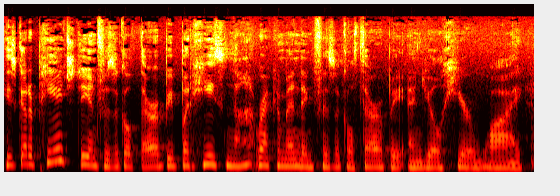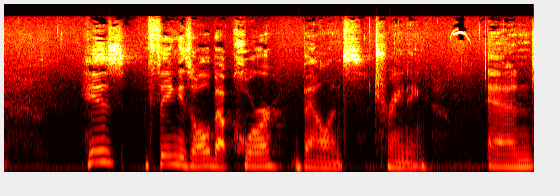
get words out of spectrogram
He's got a PhD in physical therapy, but he's not recommending physical therapy, and you'll hear why. His thing is all about core balance training and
